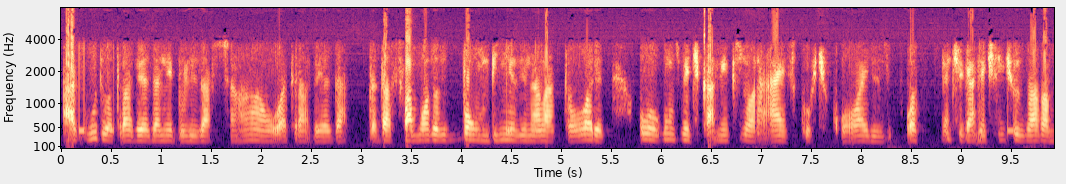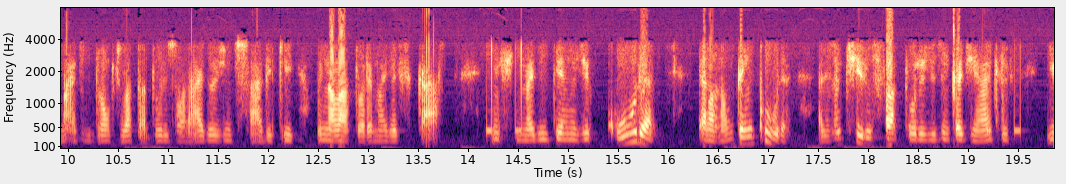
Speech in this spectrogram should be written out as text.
agudo através da nebulização ou através da, da, das famosas bombinhas inalatórias ou alguns medicamentos orais, corticoides. Antigamente a gente usava mais os broncodilatadores orais, hoje a gente sabe que o inalatório é mais eficaz. Enfim, mas em termos de cura, ela não tem cura. Às vezes eu tiro os fatores desencadeantes e,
